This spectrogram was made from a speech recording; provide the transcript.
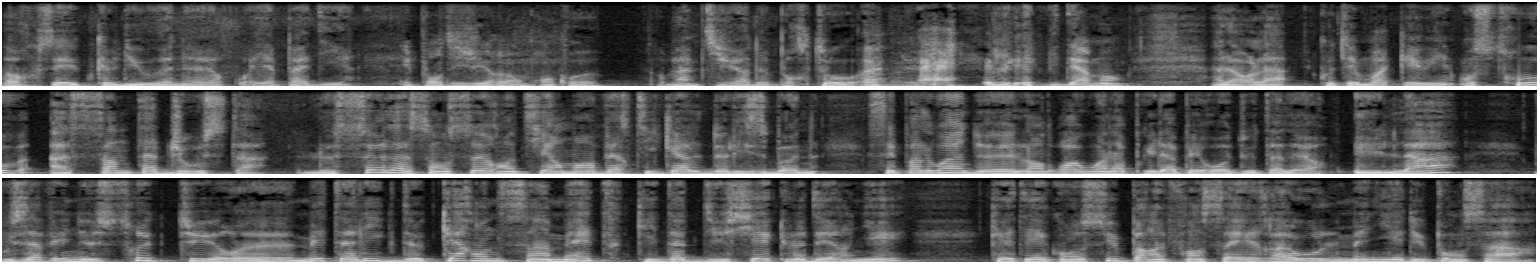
Or, c'est que du bonheur, quoi, y a pas à dire. Et pour digérer, on prend quoi? Oh, ben, un petit verre de Porto, Oui, évidemment. Alors là, écoutez-moi, Kevin, on se trouve à Santa Giusta, le seul ascenseur entièrement vertical de Lisbonne. C'est pas loin de l'endroit où on a pris l'apéro tout à l'heure. Et là, vous avez une structure euh, métallique de 45 mètres qui date du siècle dernier, qui a été conçu par un Français, Raoul Meignier du Ponsard,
